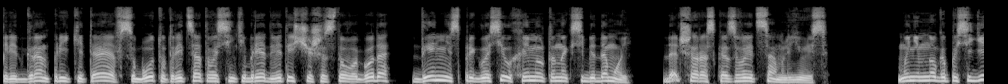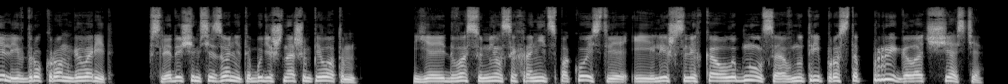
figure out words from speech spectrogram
Перед Гран-при Китая в субботу 30 сентября 2006 года Деннис пригласил Хэмилтона к себе домой. Дальше рассказывает сам Льюис. Мы немного посидели, и вдруг Рон говорит, «В следующем сезоне ты будешь нашим пилотом». Я едва сумел сохранить спокойствие и лишь слегка улыбнулся, а внутри просто прыгал от счастья.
